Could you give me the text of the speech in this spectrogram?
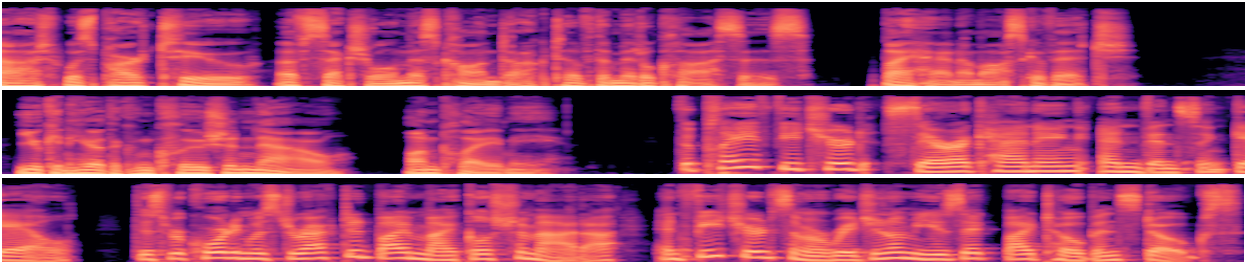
That was part two of Sexual Misconduct of the Middle Classes by Hannah Moscovitch. You can hear the conclusion now on Play Me. The play featured Sarah Canning and Vincent Gale. This recording was directed by Michael Shamata and featured some original music by Tobin Stokes.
